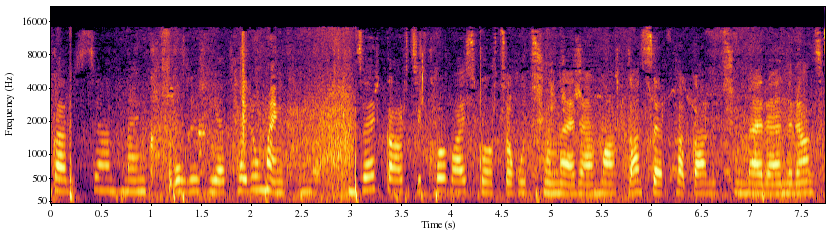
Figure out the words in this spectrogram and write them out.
Գալստյան մենք ուղիղ եթերում ենք ձեր կարծիքով այս գործողությունները, մարդկանց ձերբակալությունները, նրանց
